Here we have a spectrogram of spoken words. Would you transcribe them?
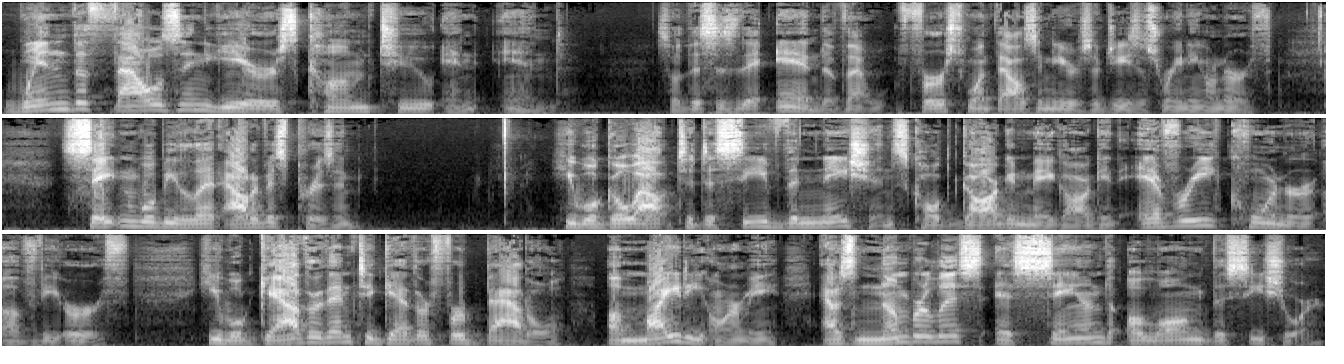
When the thousand years come to an end. So this is the end of that first 1,000 years of Jesus reigning on earth. Satan will be let out of his prison. He will go out to deceive the nations called Gog and Magog in every corner of the earth. He will gather them together for battle, a mighty army, as numberless as sand along the seashore.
